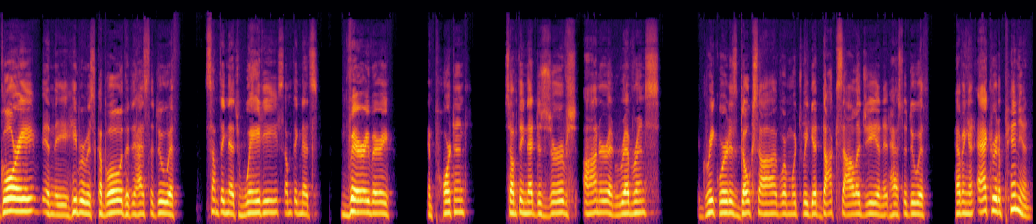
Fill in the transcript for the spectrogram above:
Glory in the Hebrew is kabod, that has to do with something that's weighty, something that's very, very important, something that deserves honor and reverence. The Greek word is doxa, from which we get doxology, and it has to do with having an accurate opinion,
